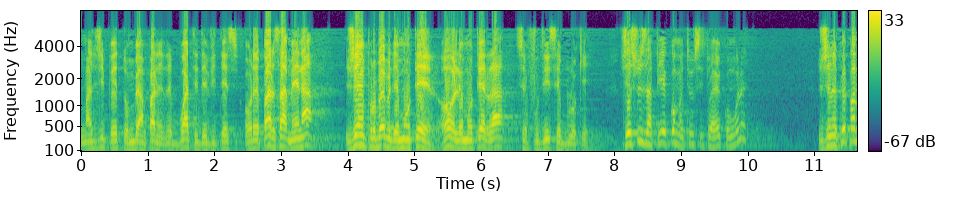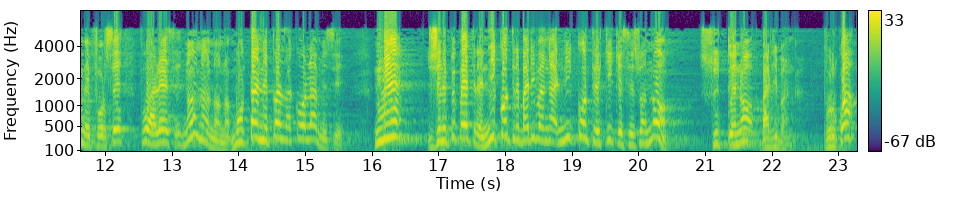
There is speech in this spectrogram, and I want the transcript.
ma Jeep est tombée en panne de boîte de vitesse. On répare ça maintenant, j'ai un problème de moteur. Oh, le moteur là, c'est foutu, c'est bloqué. Je suis à pied comme tout citoyen congolais. Je ne peux pas me forcer pour aller... Non, non, non, non. Mon temps n'est pas encore là, monsieur. Mais je ne peux pas être ni contre Badibanga, ni contre qui que ce soit. Non. Soutenons Badibanga. Pourquoi?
